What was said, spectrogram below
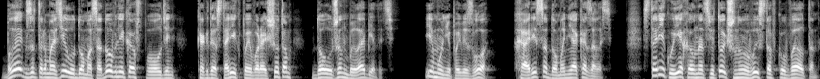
Блэк затормозил у дома садовника в полдень, когда старик, по его расчетам, должен был обедать. Ему не повезло — Харриса дома не оказалось. Старик уехал на цветочную выставку Велтон.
